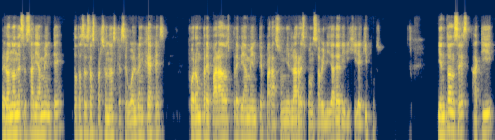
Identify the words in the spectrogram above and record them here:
Pero no necesariamente todas esas personas que se vuelven jefes fueron preparados previamente para asumir la responsabilidad de dirigir equipos. Y entonces, aquí,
